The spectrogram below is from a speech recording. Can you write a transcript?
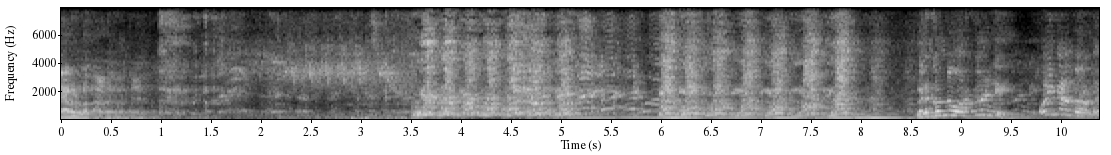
ചിരിക്കാനുള്ള നാടകമല്ല നിനക്കൊന്നും ഉറക്കമില്ലേ? പോയി കിടന്നുറങ്ങ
